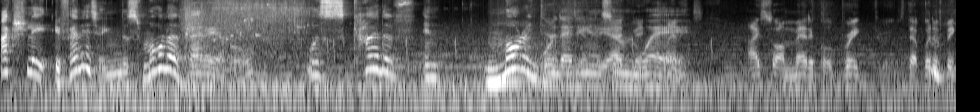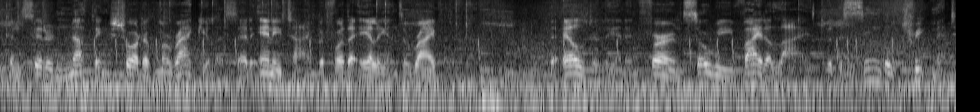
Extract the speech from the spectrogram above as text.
Actually, if anything, the smaller variable was kind of in more intimidating in its the own way. clinics, I saw medical breakthroughs that would have been considered nothing short of miraculous at any time before the aliens' arrival. The elderly and infirm so revitalized with a single treatment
